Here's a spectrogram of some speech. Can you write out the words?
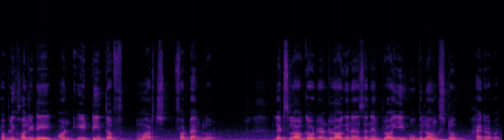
public holiday on 18th of March for Bangalore. Let's log out and log in as an employee who belongs to Hyderabad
